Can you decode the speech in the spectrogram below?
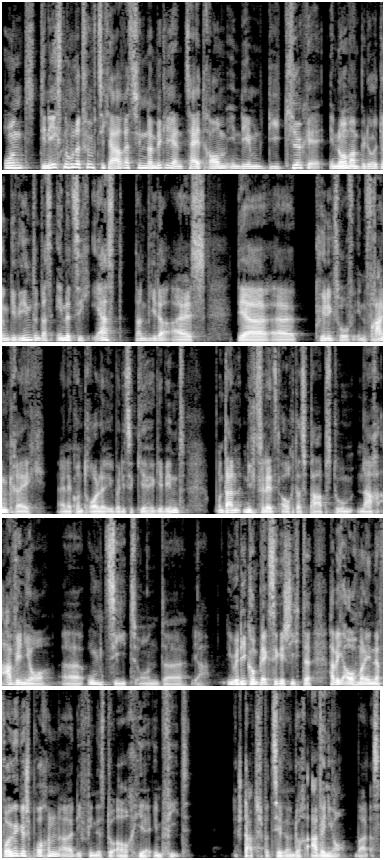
Und die nächsten 150 Jahre sind dann wirklich ein Zeitraum, in dem die Kirche enorm an Bedeutung gewinnt und das ändert sich erst dann wieder, als der äh, Königshof in Frankreich eine Kontrolle über diese Kirche gewinnt und dann nicht zuletzt auch das Papsttum nach Avignon äh, umzieht. Und äh, ja, über die komplexe Geschichte habe ich auch mal in der Folge gesprochen, äh, die findest du auch hier im Feed. Stadtspaziergang durch Avignon war das.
